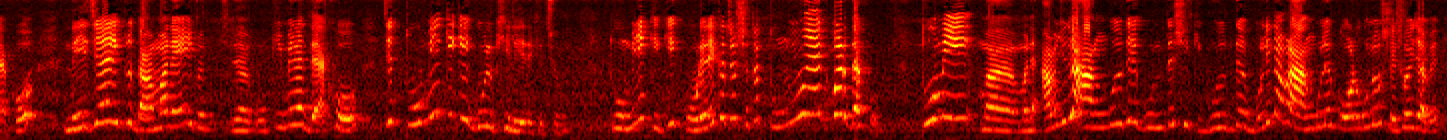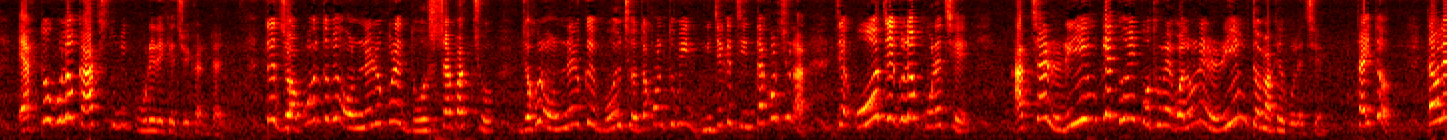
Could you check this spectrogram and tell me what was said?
দেখো, নিজের একটু দামানে একটু উকি মেরে দেখো যে তুমি কি কি গুল খিলিয়ে রেখেছো। তুমি কি কি করে রেখেছো সেটা তুমিও একবার দেখো। তুমি মানে আমি যদি আঙ্গুল দিয়ে গুনতে শিখি, গুনতে বলি না, আমার আঙ্গুলের করগুলো শেষ হয়ে যাবে। এতগুলো কাজ তুমি করে রেখেছো এখানটায়। তো যখন তুমি অন্যের উপরে দোষ চাপাচ্ছ, যখন অন্যের অন্যকে বলছো, তখন তুমি নিজেকে চিন্তা করছ না যে, ও যেগুলো করেছে আচ্ছা রিমকে তুমি প্রথমে বলো না রিম তোমাকে বলেছে, তাই তো? তাহলে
